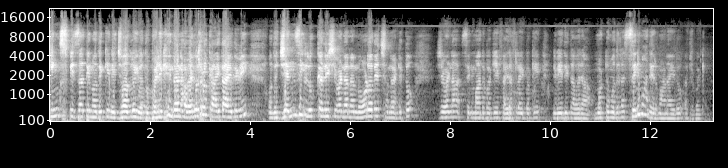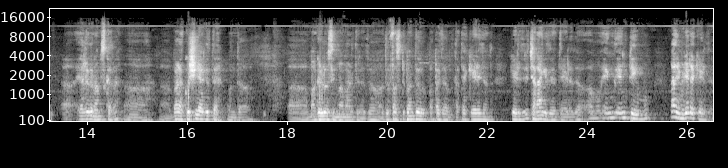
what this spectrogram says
kings pizza ತಿನ್ನೋದಕ್ಕೆ ನಿಜವಾಗ್ಲೂ ಇವತ್ತು ಬೆಳಗ್ಗೆಯಿಂದ ನಾವೆಲ್ಲರೂ ಕಾಯ್ತಾ ಇದ್ದೀವಿ. ಒಂದು ಜೆನ್ಸಿ ಲುಕ್ ಅಲ್ಲಿ ಶಿವಣ್ಣನ ನೋಡೋದೇ ಚೆನ್ನಾಗಿತ್ತು. ಶಿವಣ್ಣ ಸಿನಿಮಾದ ಬಗ್ಗೆ ಫೈರ್ ಫ್ಲೈ ಬಗ್ಗೆ, ನಿವೇದಿತ ಅವರ ಮೊಟ್ಟ ಮೊದಲ ಸಿನಿಮಾ ನಿರ್ಮಾಣ ಇದು ಅದ್ರ ಬಗ್ಗೆ. ಎಲ್ರಿಗೂ ನಮಸ್ಕಾರ. ಭಾಳ ಖುಷಿಯಾಗುತ್ತೆ ಒಂದು ಮಗಳು ಸಿನಿಮಾ ಮಾಡ್ತಿರೋದು. ಅದು ಫಸ್ಟ್ ಬಂದು ಪಾಪ ಇದರ ಒಂದು ಕತೆ ಕೇಳಿದ ಕೇಳಿದ್ರಿ, ಚೆನ್ನಾಗಿದೆ ಅಂತ ಹೇಳಿದ್ರು. ಹೆಂಗ್ ಹೆಂಗ್ ಟೀಮು ನಾನು ಇಮಿಡಿಯೇಟಾಗಿ ಕೇಳಿದೆ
